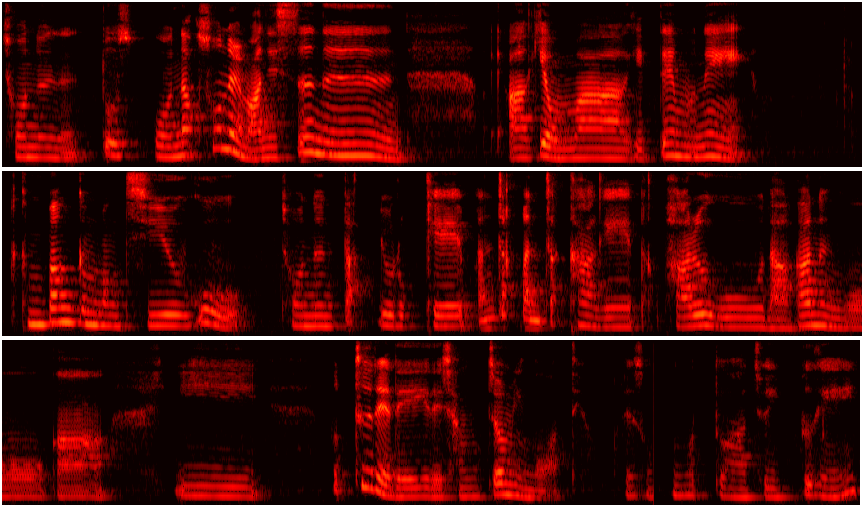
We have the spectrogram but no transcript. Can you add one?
저는 또 워낙 손을 많이 쓰는 아기 엄마이기 때문에 금방금방 지우고 저는 딱 이렇게 반짝반짝하게 딱 바르고 나가는 거가 이 포트레 네일의 장점인 것 같아요. 이것도 아주 이쁘게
